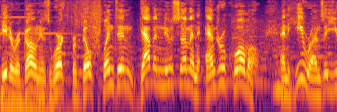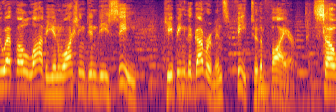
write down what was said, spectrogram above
Peter Ragone has worked for Bill Clinton, Gavin Newsom, and Andrew Cuomo, and he runs a UFO lobby in Washington, D.C., keeping the government's feet to the fire. So,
